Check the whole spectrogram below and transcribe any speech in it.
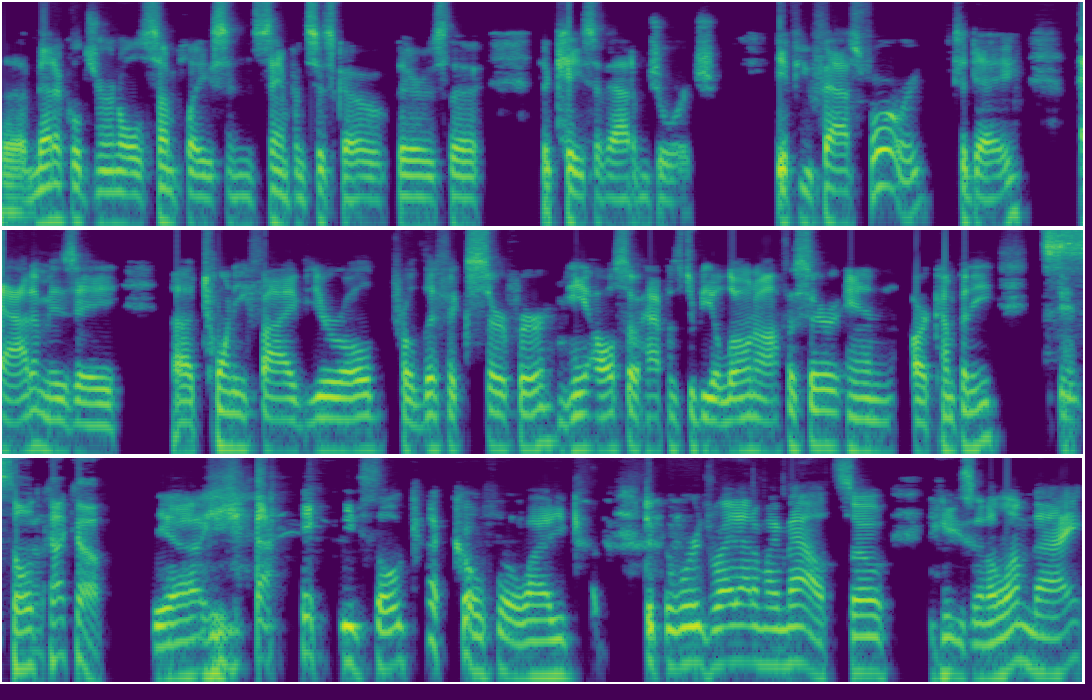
the medical journals someplace in San Francisco, there's the, the case of Adam George. If you fast forward today, Adam is a 25 year old prolific surfer. He also happens to be a loan officer in our company. Sold uh, Cutco. Yeah, he, he sold Cutco for a while. You took the words right out of my mouth. So he's an alumni.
